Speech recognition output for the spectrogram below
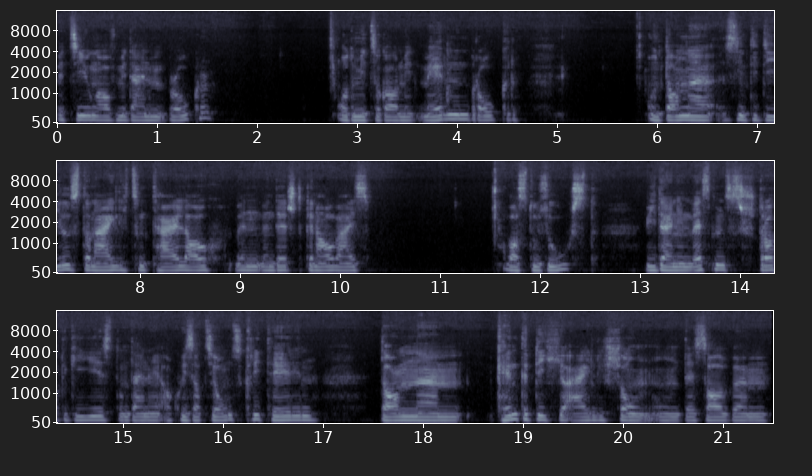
Beziehung auf mit einem Broker oder mit sogar mit mehreren Broker. Und dann äh, sind die Deals dann eigentlich zum Teil auch, wenn, wenn der genau weiß, was du suchst, wie deine Investmentstrategie ist und deine Akquisitionskriterien, dann ähm, kennt er dich ja eigentlich schon und deshalb ähm,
